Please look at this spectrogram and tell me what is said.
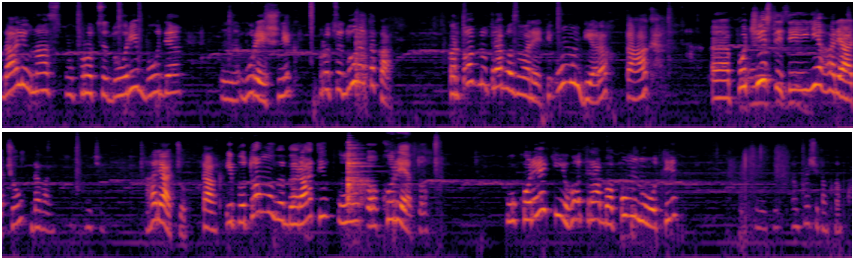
Далі у нас у процедурі буде буришник. Процедура така. Картоплю треба зварити у мундірах, Так, е, почистити її гарячу, давай. гарячу Так. і потім вибирати у корето. У кореті його треба помнути, Включи там кнопку.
